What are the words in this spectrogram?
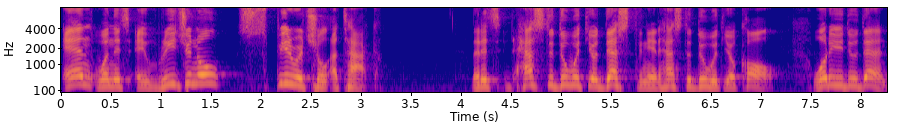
and when it's a regional spiritual attack. that it has to do with your destiny, it has to do with your call. What do you do then?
